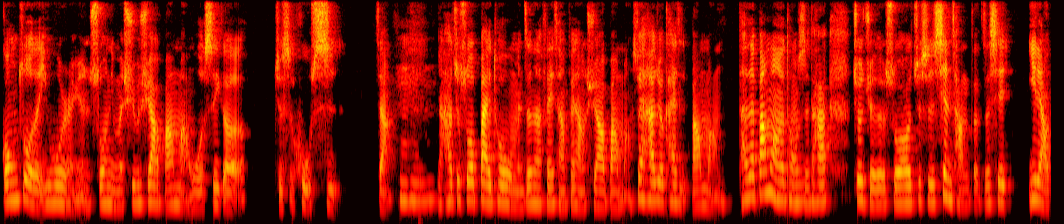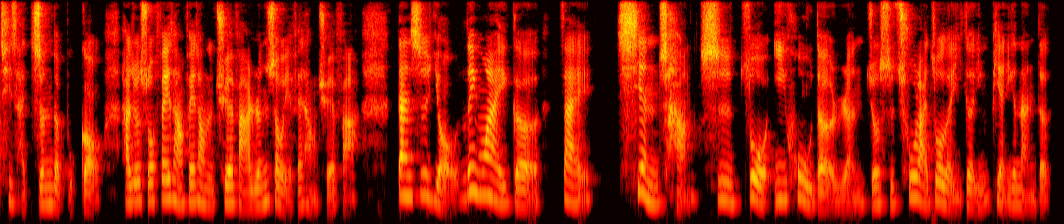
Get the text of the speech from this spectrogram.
工作的医护人员说：“你们需不需要帮忙？我是一个就是护士。”这样，嗯，然后他就说：“拜托，我们真的非常非常需要帮忙。”所以他就开始帮忙。他在帮忙的同时，他就觉得说，就是现场的这些医疗器材真的不够，他就说非常非常的缺乏，人手也非常缺乏。但是有另外一个在现场是做医护的人，就是出来做了一个影片，一个男的，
